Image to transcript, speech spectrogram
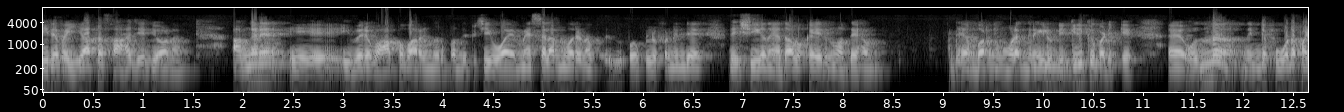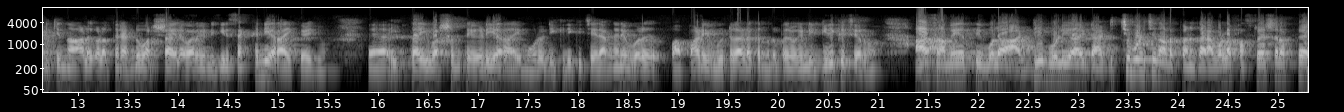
തീരെ വയ്യാത്ത സാഹചര്യമാണ്. അങ്ങനെ ഇവരെ വാപ്പ പറഞ്ഞ് നിർബന്ധിപ്പിച്ച് ഈ ഒ എം എ സലാം എന്ന് പറയുന്ന പോപ്പുലർ ഫ്രണ്ടിന്റെ ദേശീയ നേതാവൊക്കെ ആയിരുന്നു അദ്ദേഹം. അദ്ദേഹം പറഞ്ഞു മോൾ എങ്ങനെയും ഡിഗ്രിക്ക് പഠിക്ക്. ഒന്ന് നിന്റെ കൂടെ പഠിക്കുന്ന ആളുകളൊക്കെ രണ്ട് വർഷമായില്ല? അവർക്ക് ഡിഗ്രി സെക്കൻഡ് ഇയർ ആയി കഴിഞ്ഞു ഇത്ത ഈ വർഷം തേർഡ് ഇയർ ആയി മോൾ ഡിഗ്രിക്ക് ചേരും അങ്ങനെ ഇവൾ പാപ്പാടെയും വീട്ടുകാരുടെ നിർബന്ധം ഡിഗ്രിക്ക് ചേർന്നു. ആ സമയത്ത് ഇവൾ അടിപൊളിയായിട്ട് അടിച്ചു പൊളിച്ച് നടക്കാണ്. കാരണം അവളുടെ ഫ്രസ്ട്രേഷൻ ഒക്കെ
